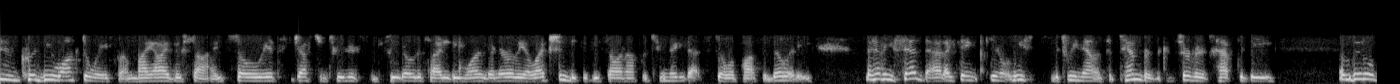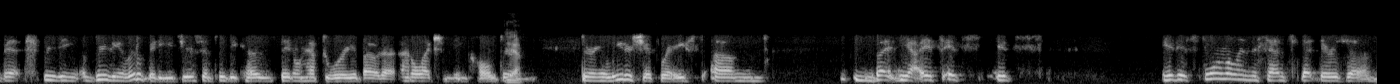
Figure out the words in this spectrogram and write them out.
could be walked away from by either side. So if Justin Trudeau, decided he wanted an early election because he saw an opportunity, that's still a possibility. But having said that, I think you know at least between now and September, the Conservatives have to be a little bit breathing breathing a little bit easier simply because they don't have to worry about a, an election being called during during a leadership race. Um, but yeah, it's it's it's it is formal in the sense that there's a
